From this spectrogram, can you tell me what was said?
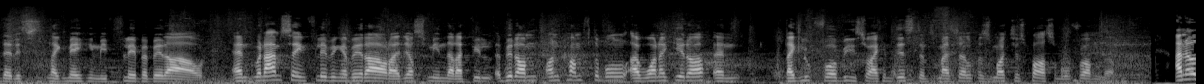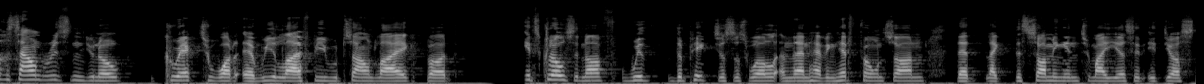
that is like making me flip a bit out. And when I'm saying flipping a bit out, I just mean that I feel a bit un uncomfortable, I wanna get up and like look for a bee so I can distance myself as much as possible from them. I know the sound isn't, you know, correct to what a real life bee would sound like, but it's close enough with the pictures as well and then having headphones on that like the summing into my ears it, it just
